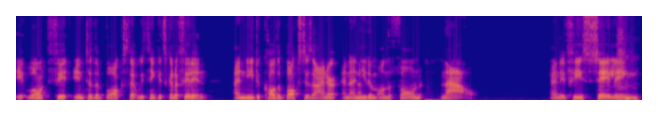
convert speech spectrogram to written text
it won't fit into the box that we think it's going to fit in. I need to call the box designer and I need him on the phone now. And if he's sailing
